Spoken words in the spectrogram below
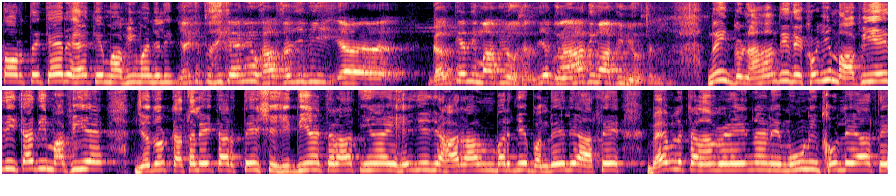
ਤੌਰ ਤੇ ਕਹਿ ਰਿਹਾ ਹੈ ਕਿ ਮਾਫੀ ਮੰਗ ਲਈ। ਯਾਨੀ ਕਿ ਤੁਸੀਂ ਕਹਿੰਦੇ ਹੋ ਖਾਲਸਾ ਜੀ ਵੀ ਗਲਤੀਆਂ ਦੀ ਮਾਫੀ ਹੋ ਸਕਦੀ ਹੈ, ਗੁਨਾਹਾਂ ਦੀ ਮਾਫੀ ਨਹੀਂ ਹੋ ਸਕਦੀ। ਨਹੀਂ, ਗੁਨਾਹਾਂ ਦੀ ਦੇਖੋ ਜੀ, ਮਾਫੀ ਇਹਦੀ ਕਾਦੀ ਮਾਫੀ ਹੈ? ਜਦੋਂ ਕਤਲੇ ਕਰਤੇ ਸ਼ਹੀਦੀਆਂ ਕਰਾਤੀਆਂ, ਇਹ ਜੇ ਜਹਾਰ ਆਲਮਬਰ ਜੇ ਬੰਦੇ ਲਿਆਤੇ ਬਹਿਬਲ ਕਲਾਂ ਵੇਲੇ ਇਹਨਾਂ ਨੇ ਮੂੰਹ ਨਹੀਂ ਖੋਲਿਆ ਤੇ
